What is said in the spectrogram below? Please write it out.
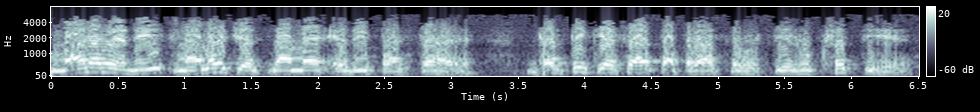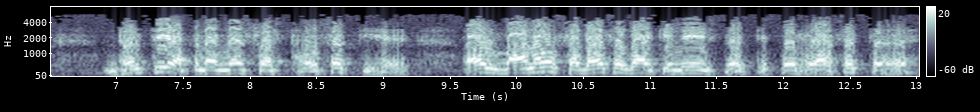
मानव यदि, मानव चेतना में यदि पहुँचता है, धरती के साथ अपराध प्रवृत्ति रुक सकती है। धरती अपने में स्वस्थ हो सकती है और मानव सदा सदा के लिए इस धरती पर रह सकता है।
